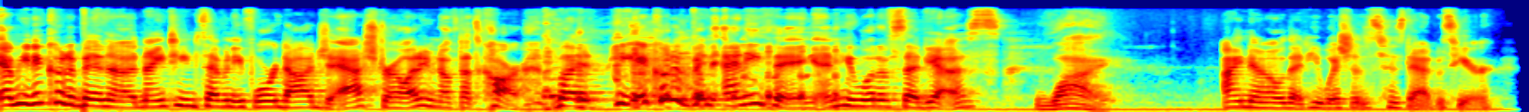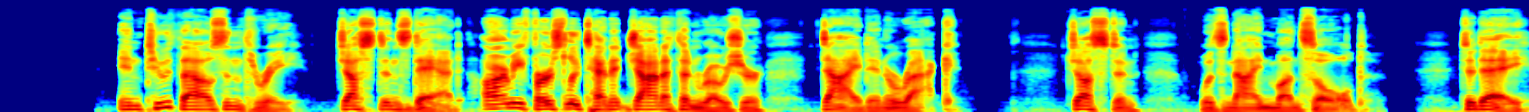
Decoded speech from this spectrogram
I mean, it could have been a 1974 Dodge Astro. I don't even know if that's a car, but he, it could have been anything, and he would have said yes. Why? I know that he wishes his dad was here. In 2003, Justin's dad, Army First Lieutenant Jonathan Rozier, died in Iraq. Justin was nine months old. Today,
